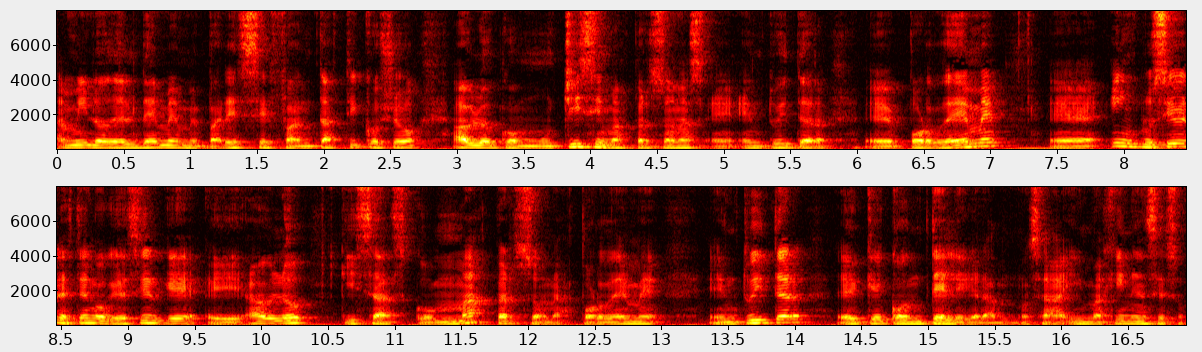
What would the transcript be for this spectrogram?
A mí lo del DM me parece fantástico. Yo hablo con muchísimas personas eh, en, Twitter por DM. inclusive les tengo que decir que hablo quizás con más personas por DM en Twitter que con Telegram. O sea, imagínense eso.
